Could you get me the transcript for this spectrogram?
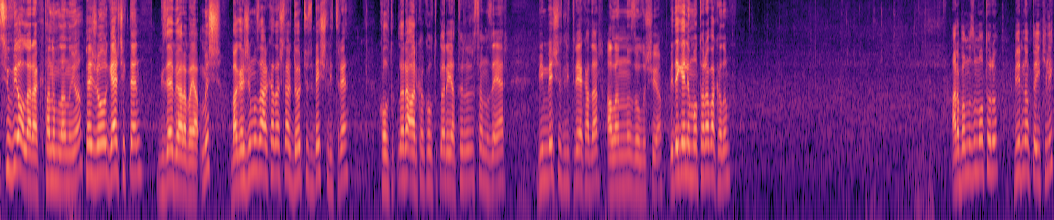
SUV olarak tanımlanıyor. Peugeot gerçekten güzel bir araba yapmış. Bagajımız arkadaşlar 405 litre. Koltukları arka koltuklara yatırırsanız eğer 1500 litreye kadar alanınız oluşuyor. Bir de gelin motora bakalım. Arabamızın motoru 1.2'lik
